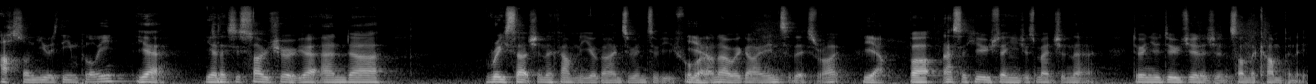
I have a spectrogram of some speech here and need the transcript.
us on you as the employee. Yeah. Yeah, this is so true. Yeah. And uh, researching the company you're going to interview for. Yeah. I know we're going into this, right? Yeah. But that's a huge thing you just mentioned there. Doing your due diligence on the company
